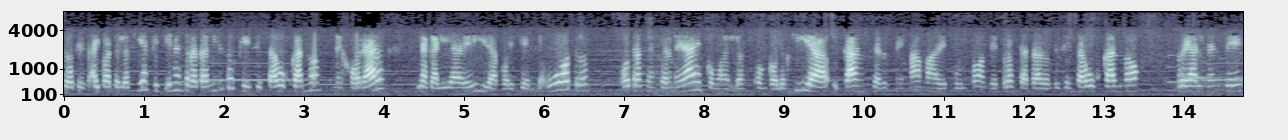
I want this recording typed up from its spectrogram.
Entonces, hay patologías que tienen tratamientos que se está buscando mejorar la calidad de vida, por ejemplo, u otros, otras enfermedades como la oncología, cáncer de mama, de pulmón, de próstata, donde se está buscando realmente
